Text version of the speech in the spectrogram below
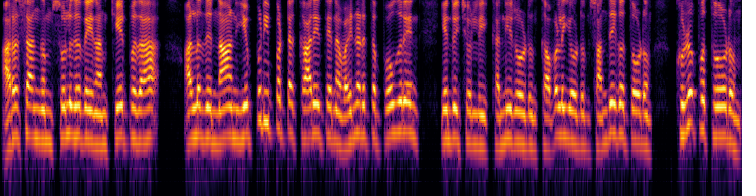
அரசாங்கம் சொல்லுகதை நான் கேட்பதா? அல்லது நான் எப்படிப்பட்ட காரியத்தை நான் வழிநடத்தப் போகிறேன்? என்று சொல்லி கண்ணீரோடும் கவலையோடும் சந்தேகத்தோடும் குழப்பத்தோடும்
